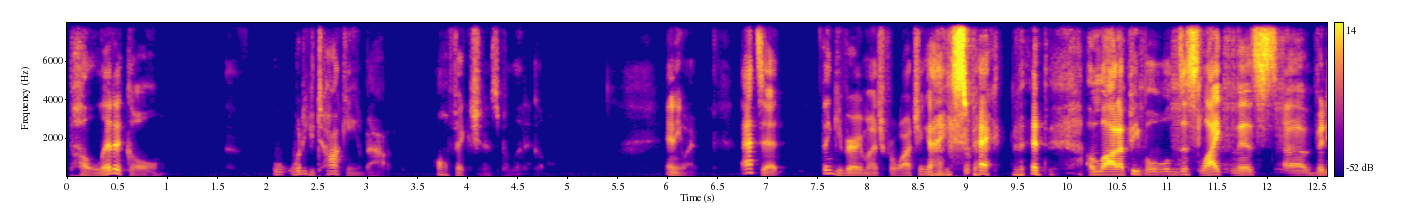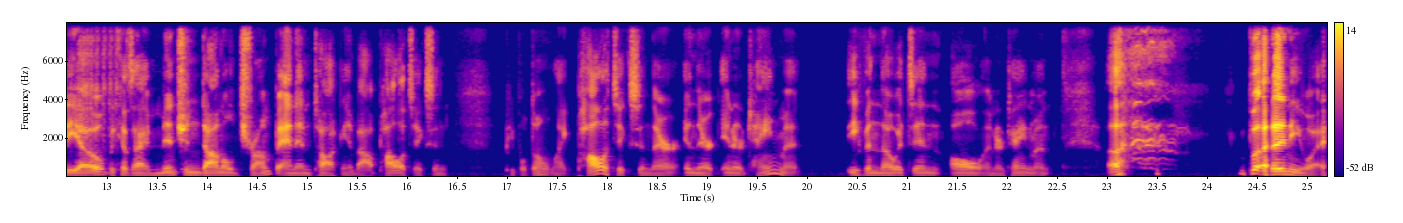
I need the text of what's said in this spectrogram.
political, what are you talking about? All fiction is political. Anyway, that's it thank you very much for watching. I expect that a lot of people will dislike this uh, video because I mentioned Donald Trump and am talking about politics, and people don't like politics in their in their entertainment, even though it's in all entertainment. Uh, but anyway.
